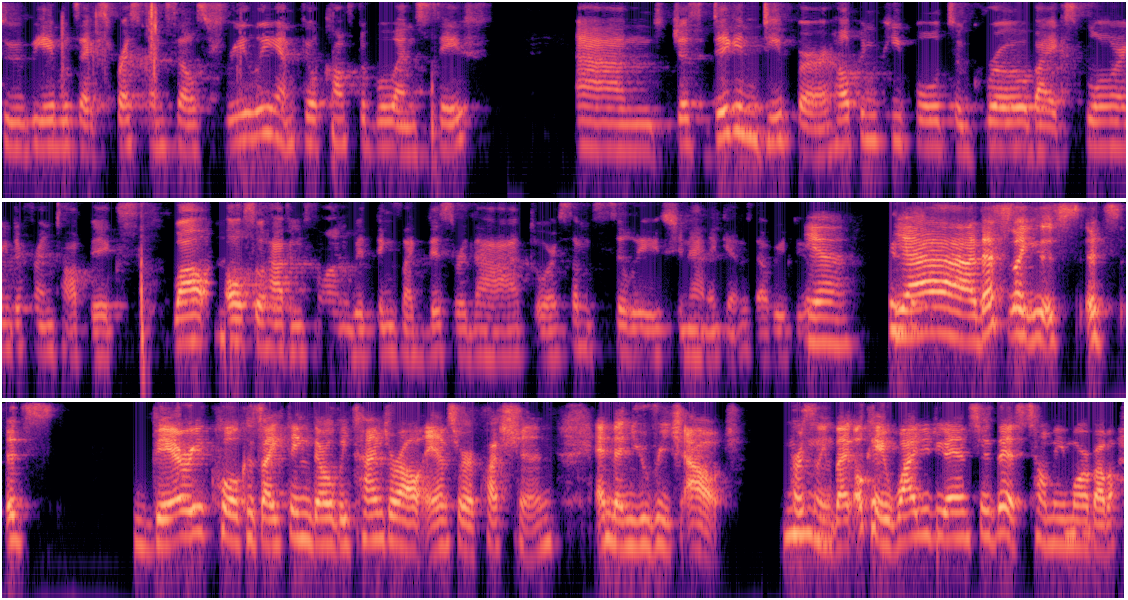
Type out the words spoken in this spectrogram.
to be able to express themselves freely and feel comfortable and safe and just digging deeper helping people to grow by exploring different topics while mm-hmm. also having fun with things like this or that or some silly shenanigans that we do. Yeah. Yeah that's like it's it's it's very cool because i think there will be times where i'll answer a question and then you reach out personally mm-hmm. like okay why did you answer this? Tell me more about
